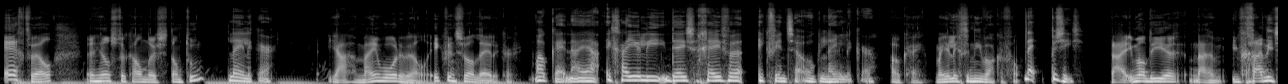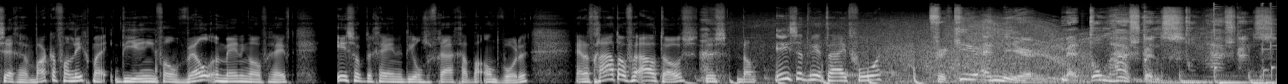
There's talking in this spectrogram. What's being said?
echt wel een heel stuk anders dan toen. Lelijker. Ja, mijn woorden wel. Ik vind ze wel lelijker. Oké, nou ja, ik ga jullie deze geven. Ik vind ze ook lelijker. Oké, maar je ligt er niet wakker van. Nee, precies. Nou, iemand die er, nou, ik ga niet zeggen wakker van ligt, maar die er in ieder geval wel een mening over heeft, is ook degene die onze vraag gaat beantwoorden. En het gaat over auto's, dus dan is het weer tijd voor... Verkeer en meer met Tom Huiskens. Tom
